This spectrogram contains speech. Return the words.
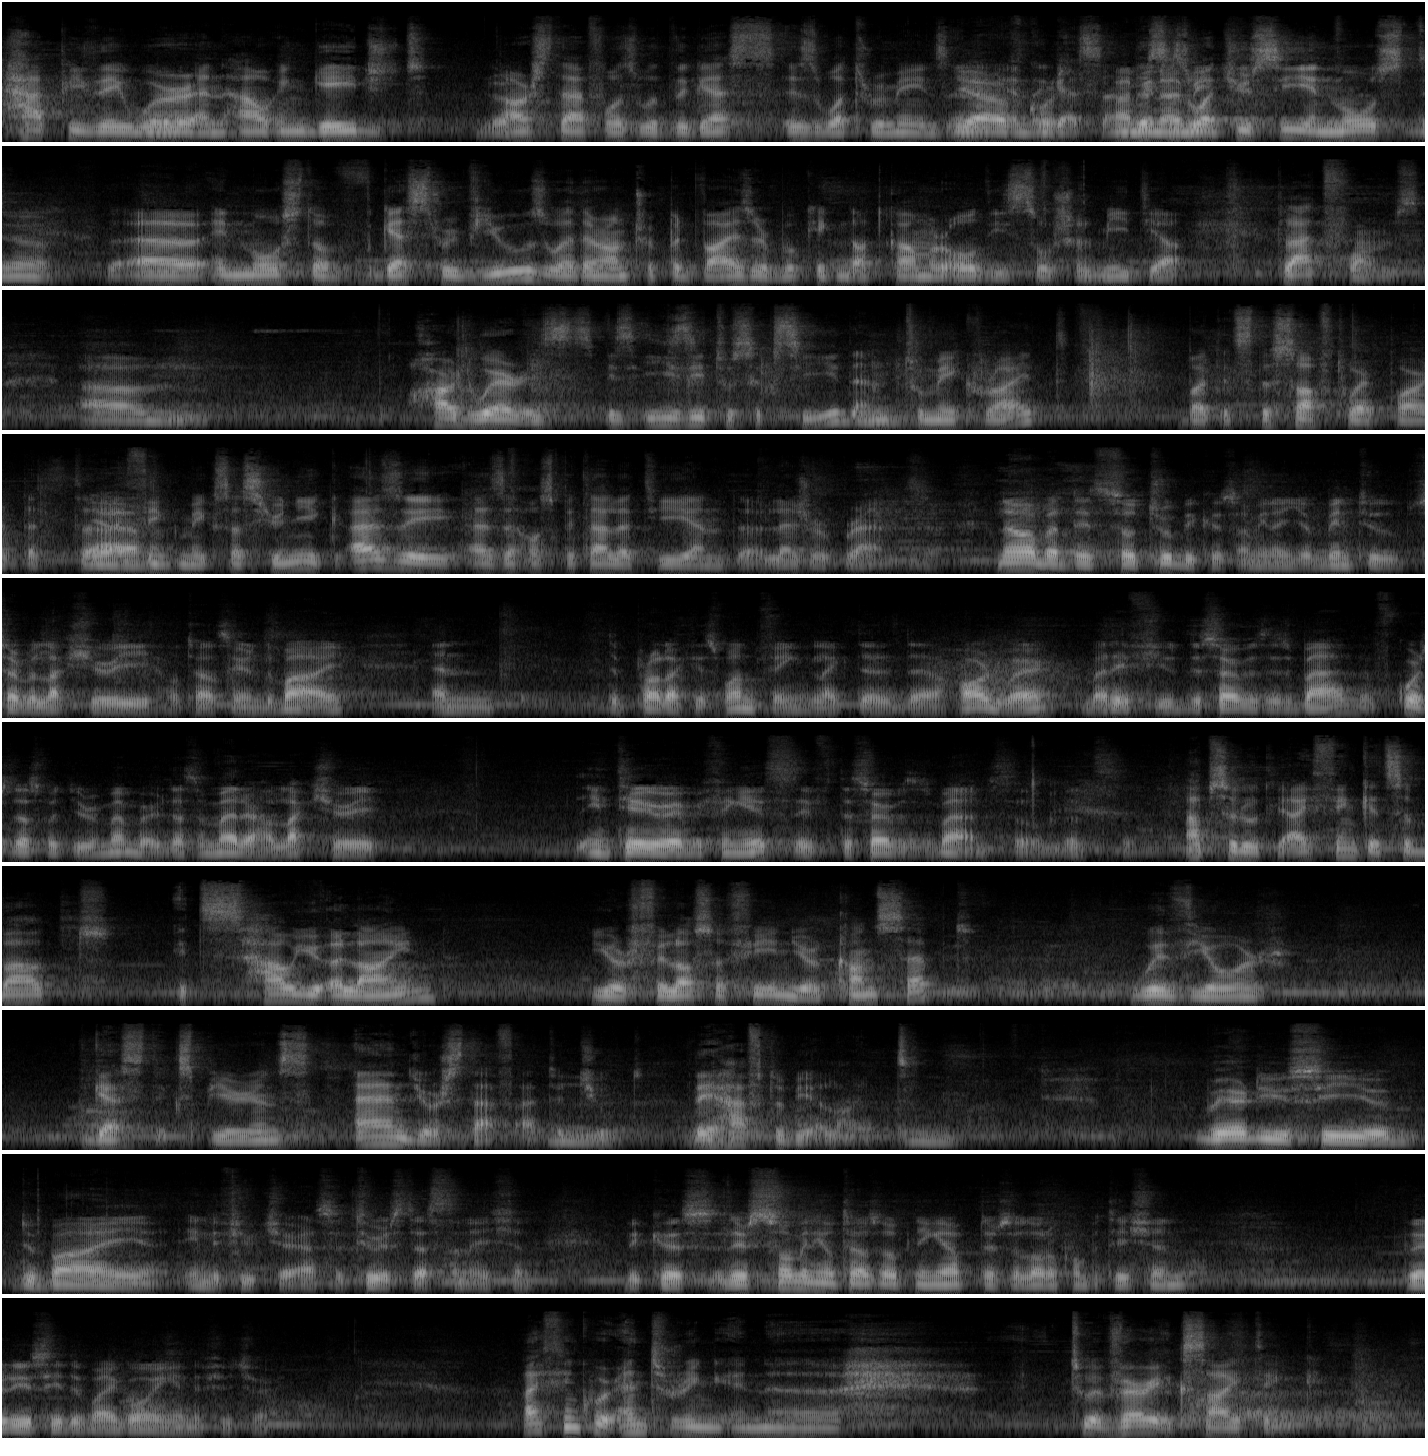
happy they were, and how engaged yeah. our staff was with the guests is what remains in, yeah, in the guests. And I this mean, is I mean, what you see in most yeah. uh, in most of guest reviews, whether on TripAdvisor, Booking.com, or all these social media platforms. Um, hardware is is easy to succeed and to make right but it's the software part that uh, yeah. I think makes us unique as a as a hospitality and uh, leisure brand. No, but it's so true because I mean you've been to several luxury hotels here in Dubai, and the product is one thing, like the, the hardware. But if you, the service is bad, of course that's what you remember. It doesn't matter how luxury interior everything is if the service is bad. So that's absolutely. I think it's about it's how you align your philosophy and your concept with your guest experience and your staff attitude. Mm. They have to be aligned. Mm. Where do you see Dubai in the future as a tourist destination? Because there's so many hotels opening up, there's a lot of competition. Where do you see Dubai going in the future? I think we're entering in a, to a very exciting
